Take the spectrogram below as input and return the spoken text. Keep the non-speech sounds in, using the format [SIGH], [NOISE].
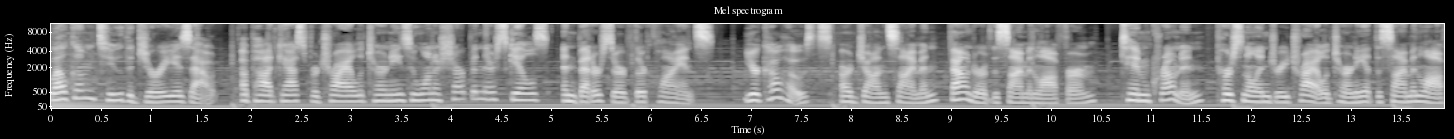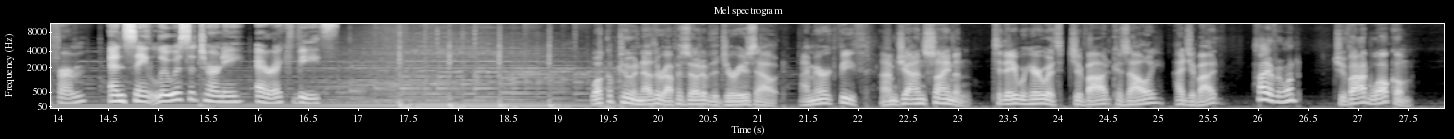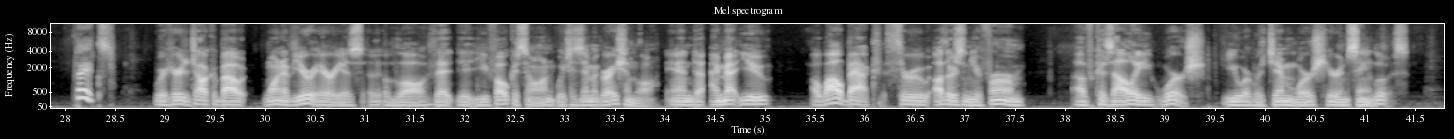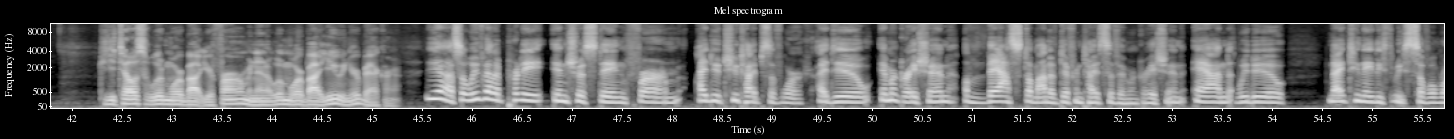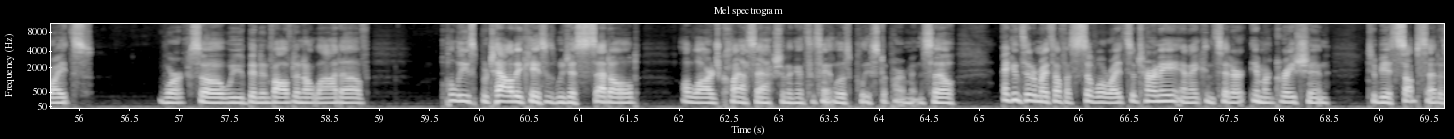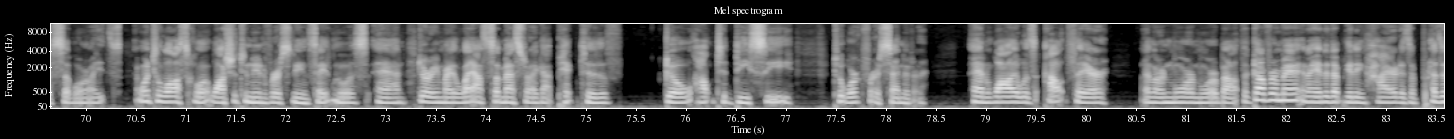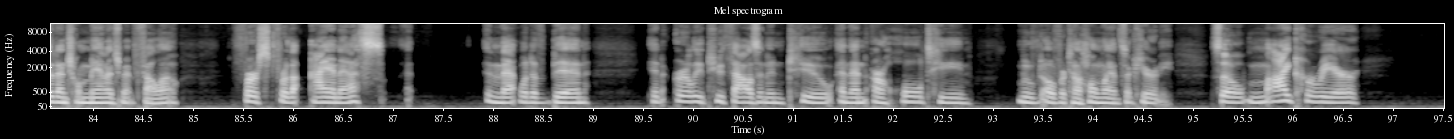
Welcome to The Jury Is Out, a podcast for trial attorneys who want to sharpen their skills and better serve their clients. Your co hosts are John Simon, founder of the Simon Law Firm, Tim Cronin, personal injury trial attorney at the Simon Law Firm, and St. Louis attorney Eric Veith. Welcome to another episode of The Jury Is Out. I'm Eric Veith. I'm John Simon. Today we're here with Javad Khazaeli. Hi, Javad. Hi, everyone. Javad, welcome. Thanks. We're here to talk about one of your areas of law that you focus on, which is immigration law. And uh, I met you a while back through others in your firm of Khazaeli Wyrsch. You work with Jim Wyrsch here in St. Louis. Could you tell us a little more about your firm and then a little more about you and your background? Yeah, so we've got a pretty interesting firm. I do two types of work. I do immigration, a vast amount of different types of immigration, and we do 1983 civil rights work. So we've been involved in a lot of police brutality cases. We just settled a large class action against the St. Louis Police Department. So I consider myself a civil rights attorney, and I consider immigration to be a subset of civil rights. I went to law school at Washington University in St. Louis, and during my last semester, I got picked to go out to D.C. to work for a senator. And while I was out there, I learned more and more about the government, and I ended up getting hired as a presidential management fellow, first for the INS, and that would have been in early 2002. And then our whole team moved over to Homeland Security. So my career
